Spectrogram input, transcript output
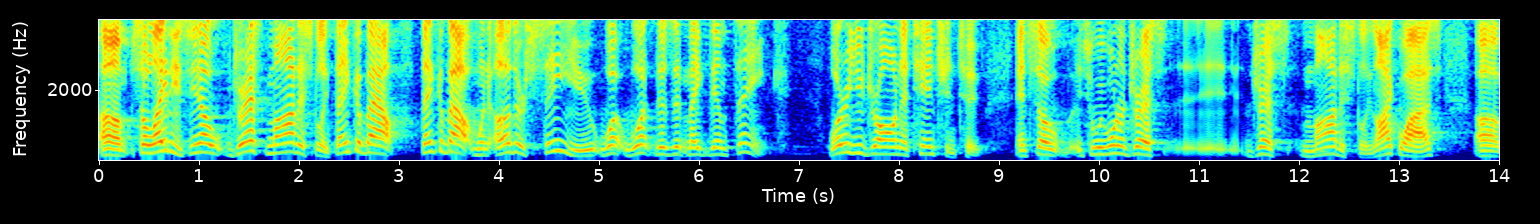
Um, so, ladies, you know, dress modestly. Think about, think about when others see you, what, what does it make them think? What are you drawing attention to? And so, so we want to dress, dress modestly. Likewise, uh,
